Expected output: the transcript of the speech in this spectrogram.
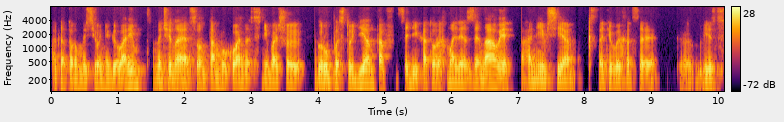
о котором мы сегодня говорим. Начинается он там буквально с небольшой группы студентов, среди которых Малез Зенави. Они все, кстати, выходцы э, из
